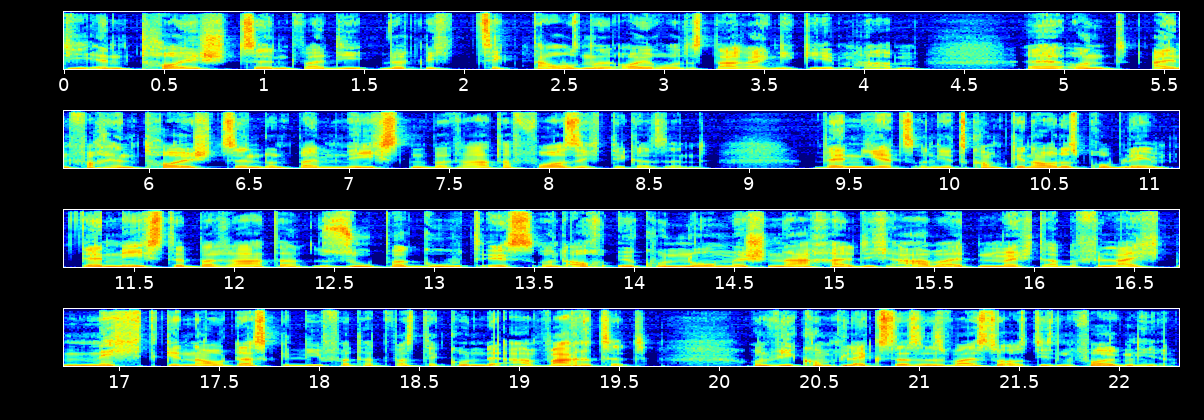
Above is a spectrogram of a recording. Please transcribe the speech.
die enttäuscht sind, weil die wirklich zigtausende Euro das da reingegeben haben äh, und einfach enttäuscht sind und beim nächsten Berater vorsichtiger sind. Wenn jetzt, und jetzt kommt genau das Problem, der nächste Berater super gut ist und auch ökonomisch nachhaltig arbeiten möchte, aber vielleicht nicht genau das geliefert hat, was der Kunde erwartet, und wie komplex das ist, weißt du aus diesen Folgen hier,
